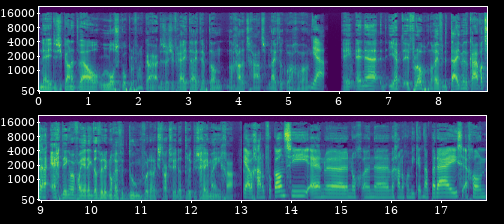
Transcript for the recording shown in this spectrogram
Nee, dus je kan het wel loskoppelen van elkaar. Dus als je vrije tijd hebt, dan, dan gaat het schaatsen. Blijft ook wel gewoon. Ja, Hey, en eh, je hebt voorlopig nog even de tijd met elkaar. Wat zijn er echt dingen waarvan jij denkt, dat wil ik nog even doen... voordat ik straks weer dat drukke schema inga? ja, we gaan op vakantie en we, nog een, eh, we gaan nog een weekend naar Parijs. En gewoon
